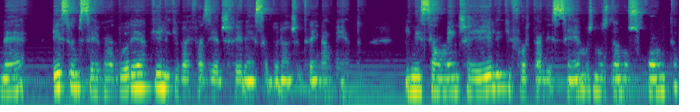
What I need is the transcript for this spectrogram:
né? Esse observador é aquele que vai fazer a diferença durante o treinamento. Inicialmente é ele que fortalecemos, nos damos conta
